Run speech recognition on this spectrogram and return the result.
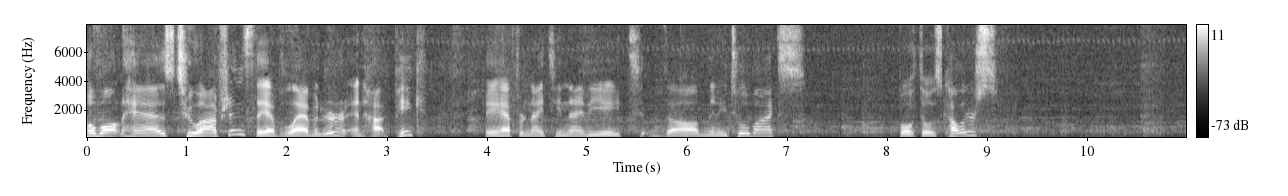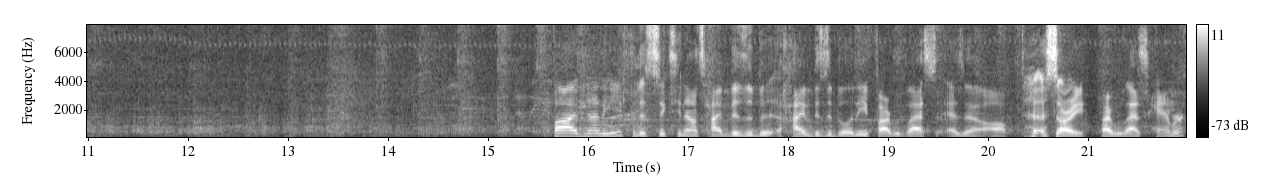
Kobalt has two options. They have lavender and hot pink. They have for $19.98 the mini toolbox, both those colors. $5.98 for the 16 ounce high, visibi high visibility fiberglass as a, uh, sorry, fiberglass hammer.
